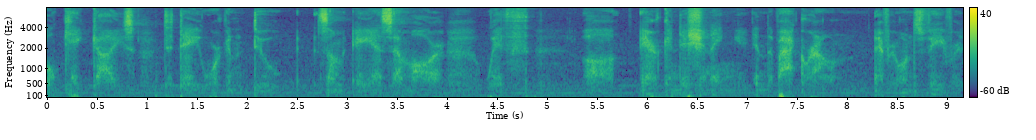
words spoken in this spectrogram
Okay, guys, today we're gonna do some ASMR with uh, air conditioning in the background. Everyone's favorite.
